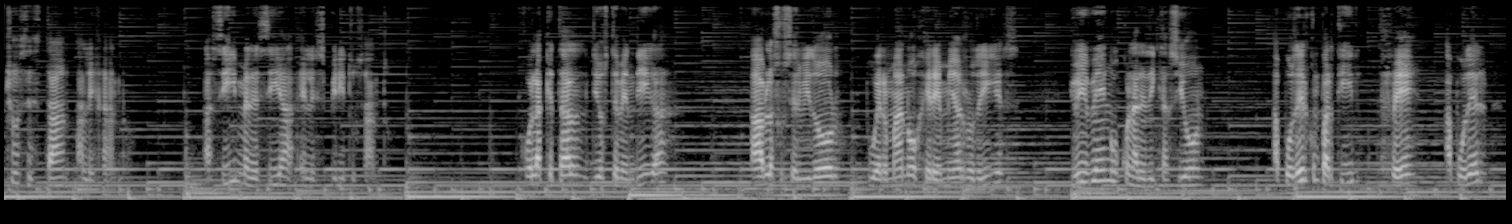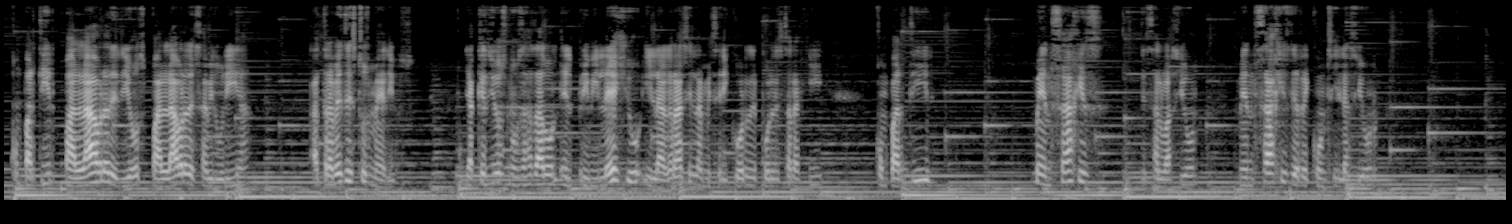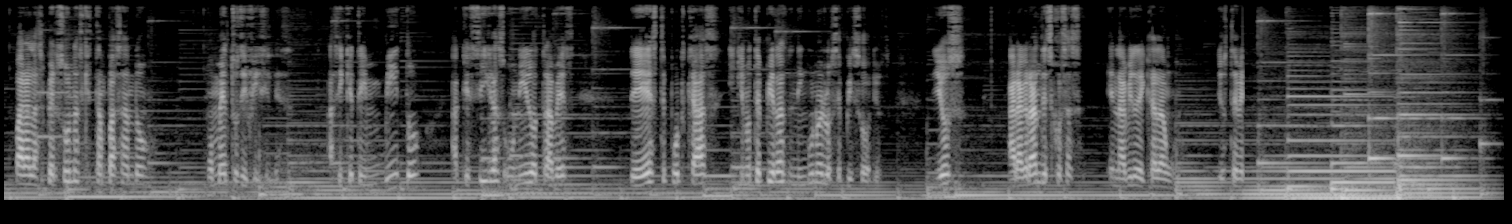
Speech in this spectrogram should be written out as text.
muchos están alejando. Así me decía el Espíritu Santo. Hola, ¿qué tal? Dios te bendiga. Habla su servidor, tu hermano Jeremías Rodríguez. Y hoy vengo con la dedicación a poder compartir fe, a poder compartir palabra de Dios, palabra de sabiduría a través de estos medios, ya que Dios nos ha dado el privilegio y la gracia y la misericordia de poder estar aquí, compartir mensajes de salvación, mensajes de reconciliación para las personas que están pasando momentos difíciles. Así que te invito a que sigas unido a través de este podcast y que no te pierdas ninguno de los episodios. Dios hará grandes cosas en la vida de cada uno. Dios te bendiga.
